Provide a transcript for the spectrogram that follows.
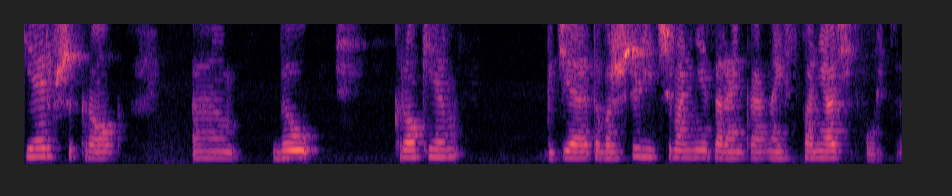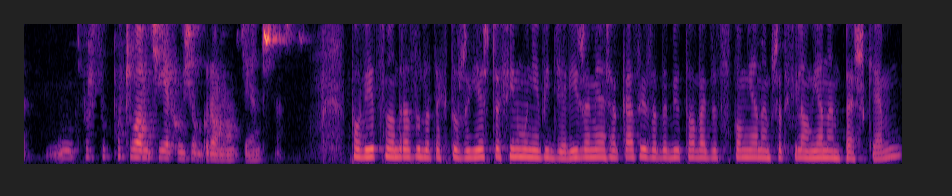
pierwszy krok um, był krokiem, gdzie towarzyszyli i trzymali mnie za rękę najwspanialsi twórcy. Po prostu poczułam Ci jakąś ogromną wdzięczność. Powiedzmy od razu dla tych, którzy jeszcze filmu nie widzieli, że miałaś okazję zadebiutować ze wspomnianym przed chwilą Janem Peszkiem.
